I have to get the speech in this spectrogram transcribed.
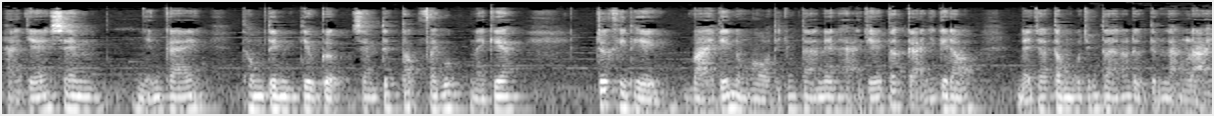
hạn chế xem những cái thông tin tiêu cực, xem tiktok, facebook này kia. Trước khi thiền vài tiếng đồng hồ thì chúng ta nên hạn chế tất cả những cái đó để cho tâm của chúng ta nó được tĩnh lặng lại.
